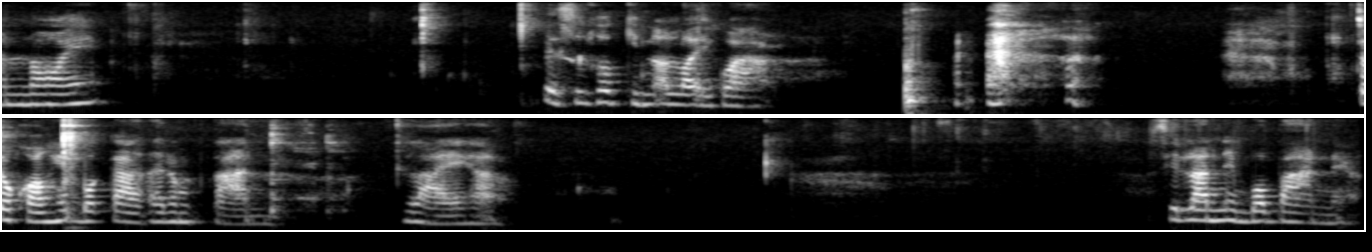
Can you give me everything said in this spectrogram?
านน้อย ไปซื้อเขาวกินอร่อยกว่า เจ้าของเฮ็ดบกาใส่น้ำตาลลายค่ะ สิรันเองบบานเนี่ย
